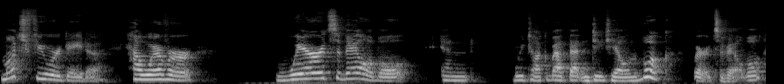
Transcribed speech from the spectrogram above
much fewer data. However, where it's available, and we talk about that in detail in the book where it's available,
